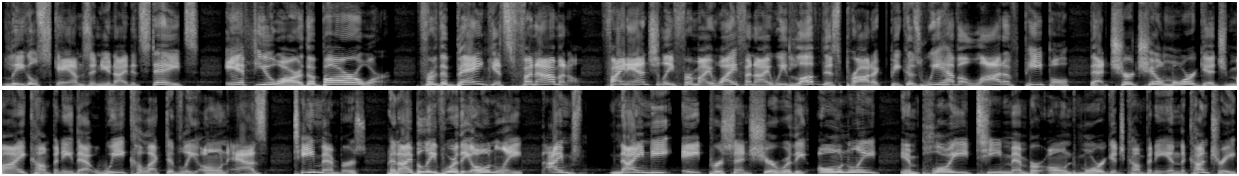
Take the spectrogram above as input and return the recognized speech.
legal scams in the United States if you are the borrower. For the bank, it's phenomenal financially for my wife and I, we love this product because we have a lot of people that Churchill Mortgage, my company that we collectively own as team members, and I believe we're the only, I'm 98% sure we're the only employee team member owned mortgage company in the country.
